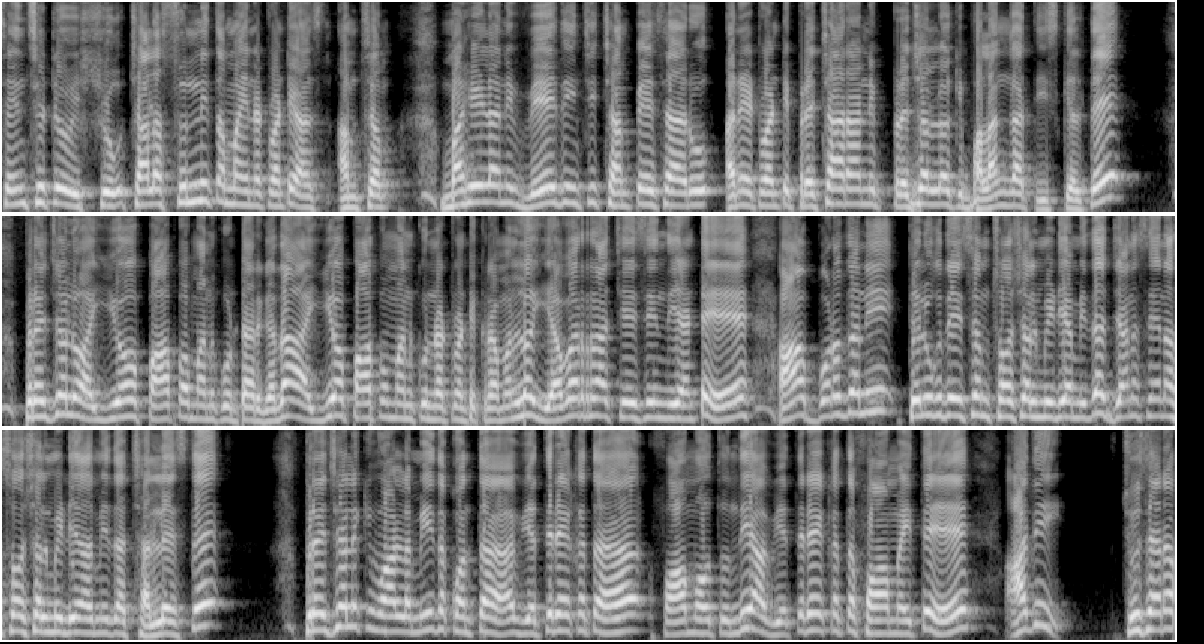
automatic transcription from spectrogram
సెన్సిటివ్ ఇష్యూ చాలా సున్నితమైనటువంటి అంశం. మహిళని వేధించి చంపేశారు అనేటువంటి ప్రచారాన్ని ప్రజల్లోకి బలంగా తీసుకెళ్తే ప్రజలు అయ్యో పాపం అనుకుంటారు కదా అయ్యో పాపం అనుకున్నటువంటి క్రమంలో ఎవర్రా చేసింది అంటే ఆ బురదని తెలుగుదేశం సోషల్ మీడియా మీద జనసేన సోషల్ మీడియా మీద చల్లేస్తే ప్రజలకి వాళ్ళ మీద కొంత వ్యతిరేకత ఫామ్ అవుతుంది. ఆ వ్యతిరేకత ఫామ్ అయితే అది చూసారా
